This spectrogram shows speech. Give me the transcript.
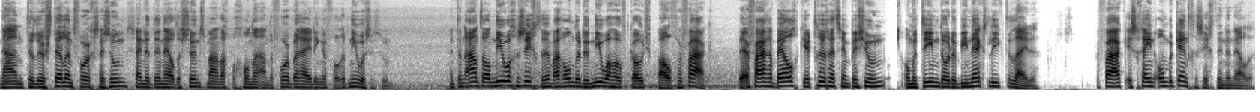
Na een teleurstellend vorig seizoen zijn de Den Helder Suns maandag begonnen aan de voorbereidingen voor het nieuwe seizoen. Met een aantal nieuwe gezichten, waaronder de nieuwe hoofdcoach Paul Vervaak. De ervaren Belg keert terug uit zijn pensioen om het team door de B-Next League te leiden. Vervaak is geen onbekend gezicht in Den Helder.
